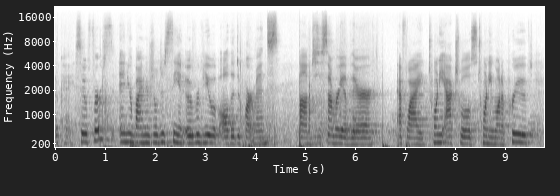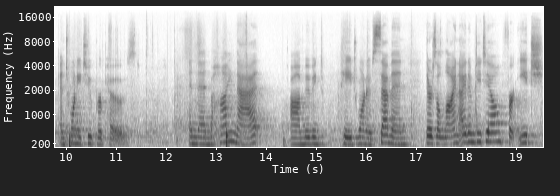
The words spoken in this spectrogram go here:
Okay, so first in your binders, you'll just see an overview of all the departments. Um, just a summary of their FY twenty actuals, twenty-one approved, and twenty-two proposed. And then behind that, um, moving to page 107, there's a line item detail for each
